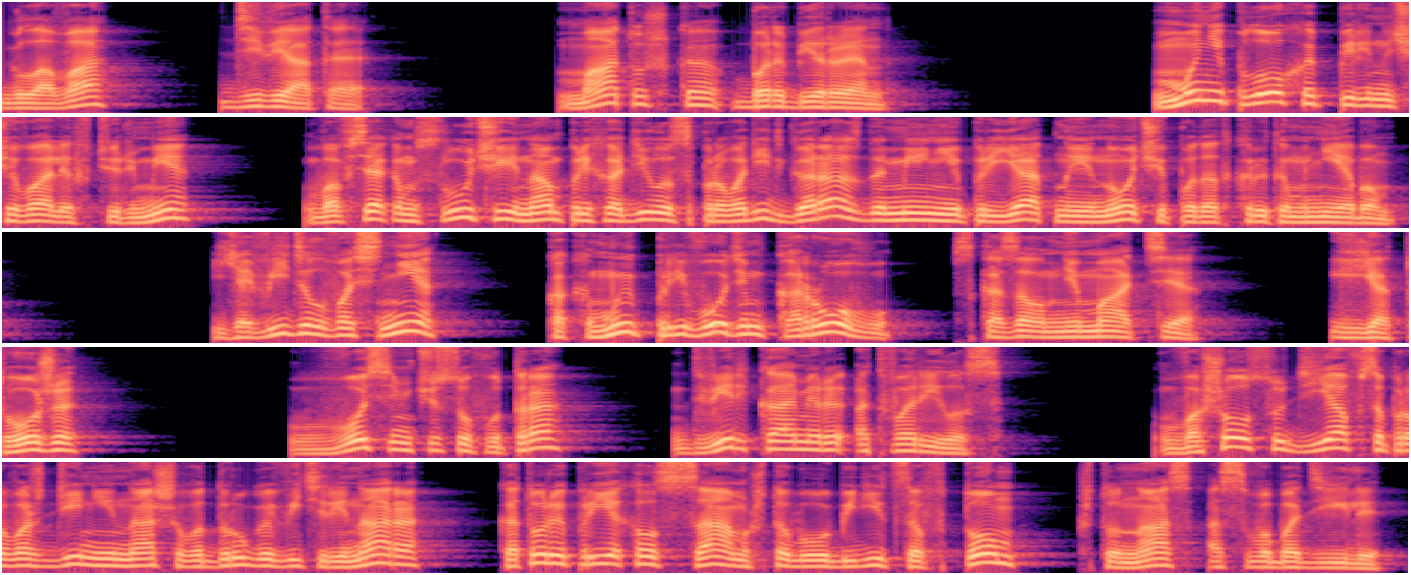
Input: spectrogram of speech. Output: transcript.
Глава 9. Матушка Барбирен. Мы неплохо переночевали в тюрьме. Во всяком случае, нам приходилось проводить гораздо менее приятные ночи под открытым небом. «Я видел во сне, как мы приводим корову», — сказал мне Маттия. «И я тоже». В восемь часов утра дверь камеры отворилась вошел судья в сопровождении нашего друга-ветеринара, который приехал сам, чтобы убедиться в том, что нас освободили.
